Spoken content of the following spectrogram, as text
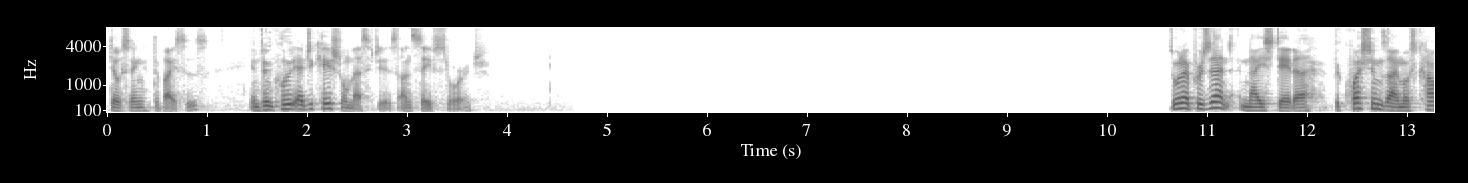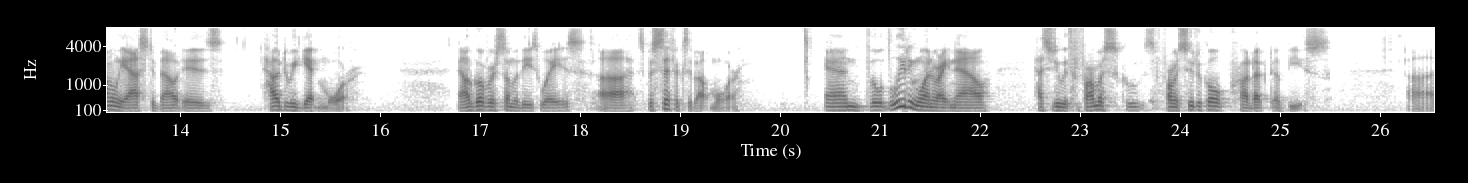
dosing devices, and to include educational messages on safe storage. So when I present NEISS data, the questions I'm most commonly asked about is, how do we get more? And I'll go over some of these ways, uh, specifics about more. And the the leading one right now has to do with pharmaceutical pharmaceutical product abuse. Uh,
